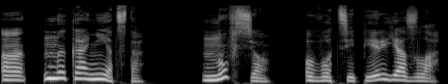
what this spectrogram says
а наконец-то. Ну все. Вот теперь я зла.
